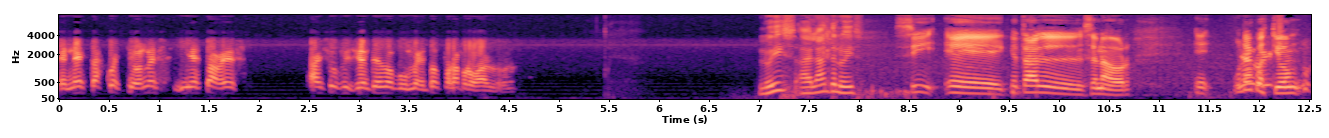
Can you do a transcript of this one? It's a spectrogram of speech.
en estas cuestiones y esta vez hay suficientes documentos para aprobarlo. Luis, adelante Luis. Sí, eh, ¿qué tal, senador? Eh, una cuestión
